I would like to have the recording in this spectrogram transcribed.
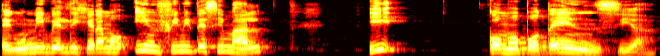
en un nivel, dijéramos, infinitesimal y como potencia,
